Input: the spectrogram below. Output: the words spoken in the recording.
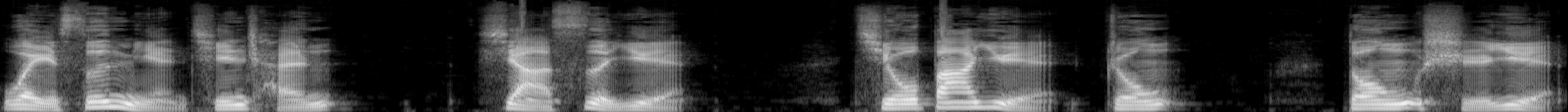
为孙冕亲臣。夏四月，秋八月中，冬十月。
